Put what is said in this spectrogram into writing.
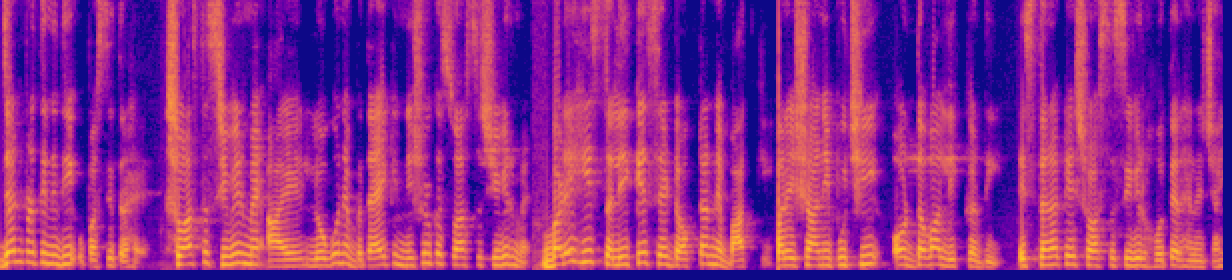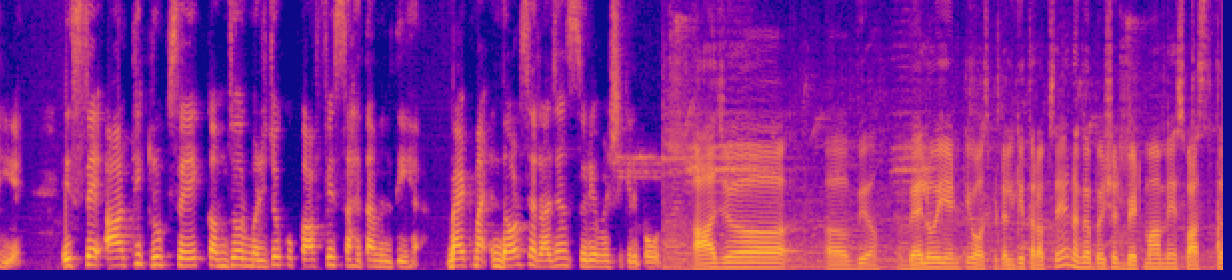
जनप्रतिनिधि उपस्थित रहे। स्वास्थ्य शिविर में आए लोगों ने बताया कि निशुल्क स्वास्थ्य शिविर में बड़े ही सलीके से डॉक्टर ने बात की, परेशानी पूछी और दवा लिख कर दी। इस तरह के स्वास्थ्य शिविर होते रहने चाहिए। इससे आर्थिक रूप से कमज़ोर मरीजों को काफ़ी सहायता मिलती है। बैठमा इंदौर से राजन सूर्यवंशी की रिपोर्ट। आज वेलो ईएनटी हॉस्पिटल की तरफ़ से नगर परिषद बेटमा में स्वास्थ्य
